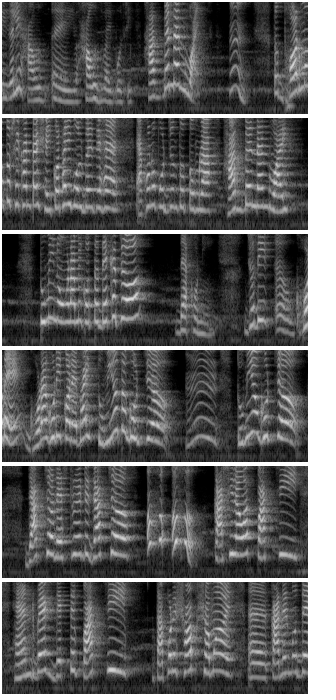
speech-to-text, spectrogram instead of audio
লিগালি হাউস এই হাউস ওয়াইফ বলছি হাজব্যান্ড অ্যান্ড ওয়াইফ হুম? তো ধর্ম তো সেখানটায় সেই কথাই বলবে যে হ্যাঁ এখনও পর্যন্ত তোমরা হাজব্যান্ড অ্যান্ড ওয়াইফ তুমি নোংরামি করতে দেখেছ? দেখনি। যদি ঘোরে, ঘোরাঘুরি করে, ভাই, তুমিও তো ঘুরছো, হুম, তুমিও ঘুরছো, যাচ্ছ রেস্টুরেন্টে যাচ্ছ কাশির আওয়াজ পাচ্ছি হ্যান্ডব্যাগ দেখতে পাচ্ছি। তারপরে সব সময় কানের মধ্যে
